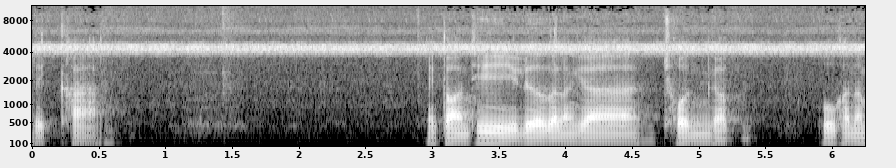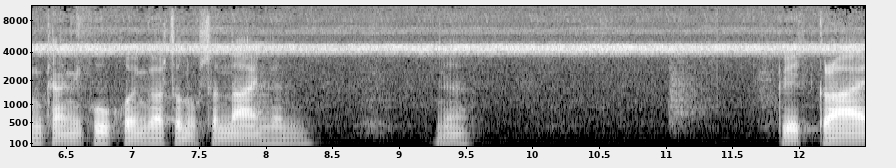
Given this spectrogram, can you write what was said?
เด็ดขาดในตอนที่เรือกำลังจะชนกับภูเขาน้ำแข็งผู้คนก็สนุกสนานกันนะเกลียดกลาย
